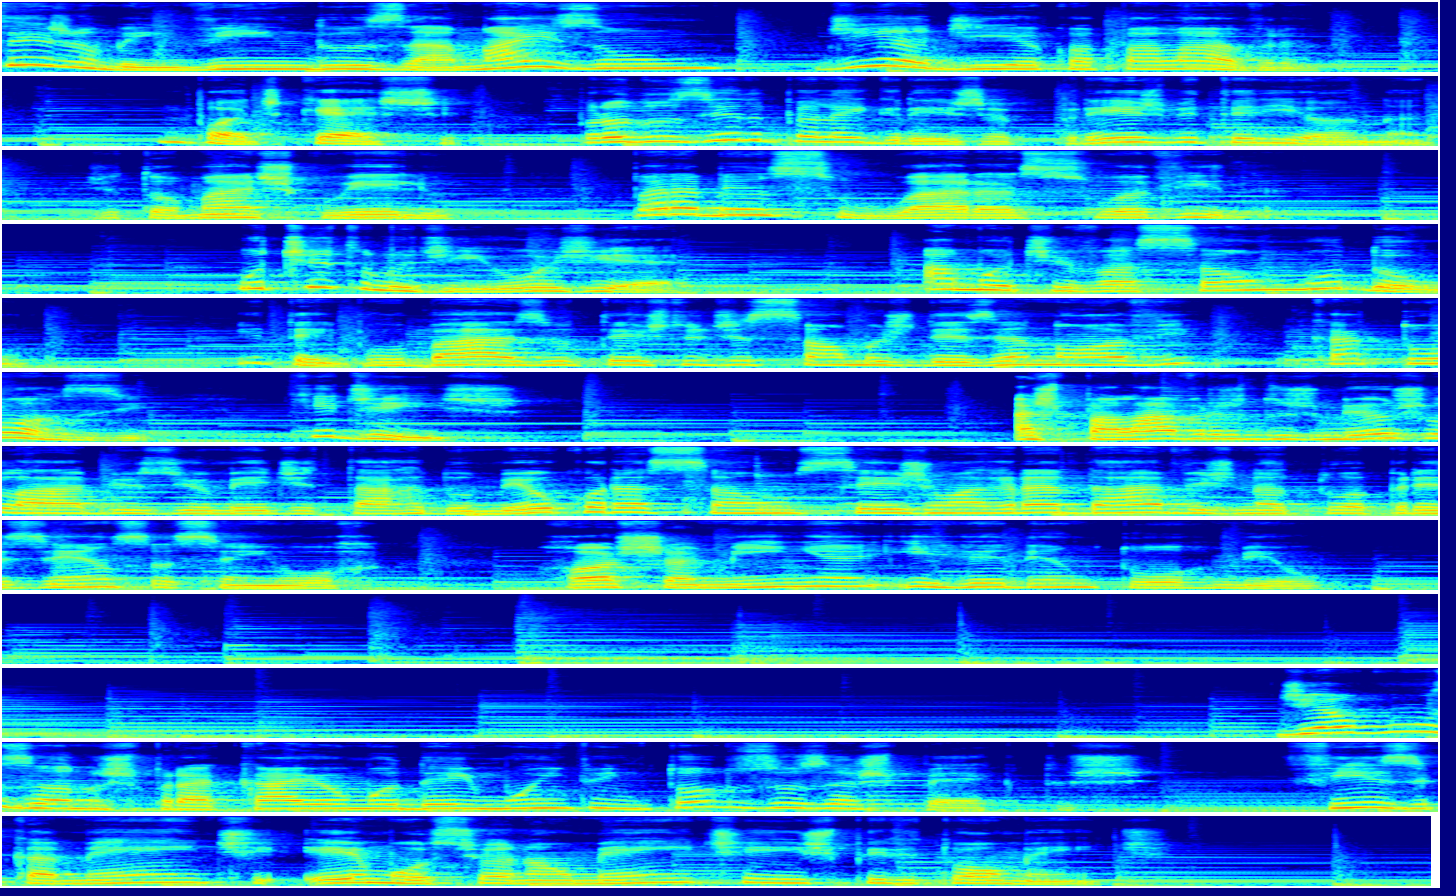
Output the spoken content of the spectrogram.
Sejam bem-vindos a mais um Dia a Dia com a Palavra, um podcast produzido pela Igreja Presbiteriana de Tomás Coelho para abençoar a sua vida. O título de hoje é A Motivação Mudou e tem por base o texto de Salmos 19, 14, que diz: As palavras dos meus lábios e o meditar do meu coração sejam agradáveis na tua presença, Senhor, rocha minha e redentor meu. De alguns anos para cá eu mudei muito em todos os aspectos, fisicamente, emocionalmente e espiritualmente.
